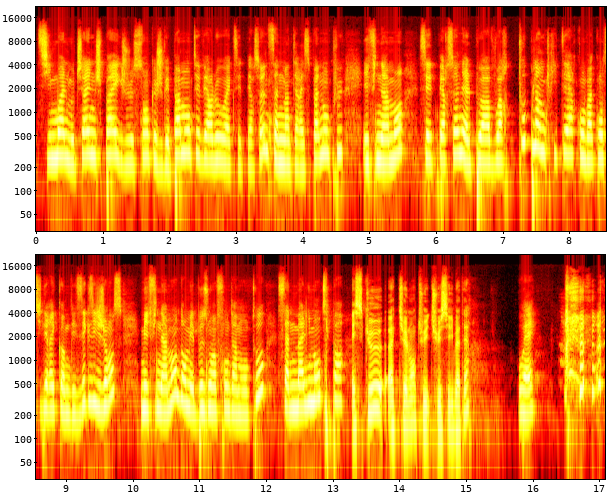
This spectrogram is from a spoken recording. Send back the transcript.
si moi, elle me challenge pas et que je sens que je vais pas monter vers le haut avec cette personne, ça ne m'intéresse pas non plus. Et finalement, cette personne, elle peut avoir tout plein de critères qu'on va considérer comme des exigences, mais finalement, dans mes besoins fondamentaux, ça ne m'alimente pas. Est-ce que actuellement tu es, tu es célibataire? Ouais.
